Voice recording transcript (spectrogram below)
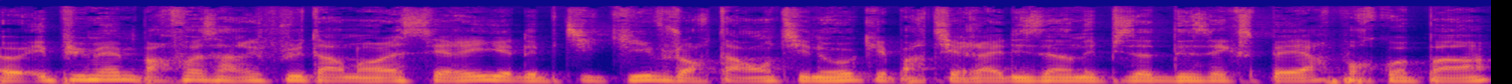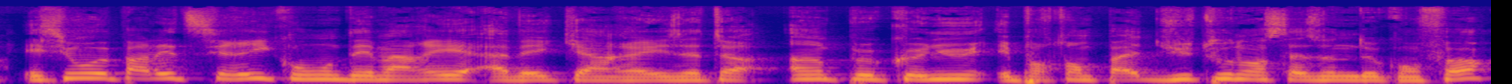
euh, et puis même parfois ça arrive plus tard dans la série, il y a des petits kiffs genre Tarantino qui est parti réaliser un épisode des experts, pourquoi pas. Et si on veut parler de séries qui ont démarré avec un réalisateur un peu connu et pourtant pas du tout dans sa zone de confort,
